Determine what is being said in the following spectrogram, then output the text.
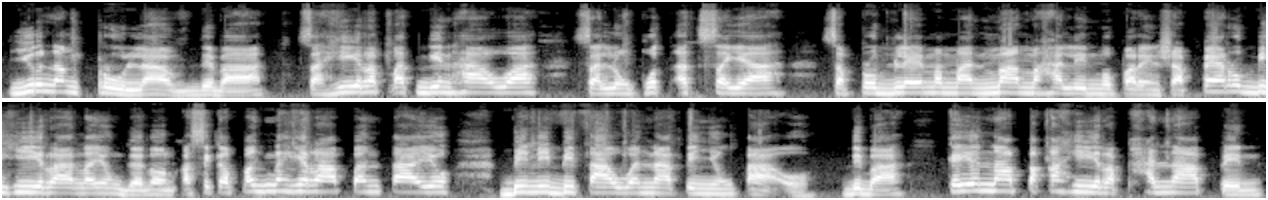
yun ang true love, 'di ba? Sa hirap at ginhawa, sa lungkot at saya, sa problema man, mamahalin mo pa rin siya. Pero bihira na yung ganon. Kasi kapag nahirapan tayo, binibitawan natin yung tao. ba? Kaya napakahirap hanapin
